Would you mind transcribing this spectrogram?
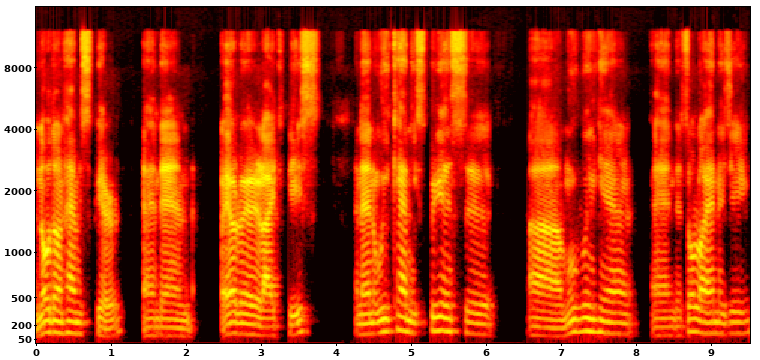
northern hemisphere, and then area like this, and then we can experience uh, uh, moving here and the solar energy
